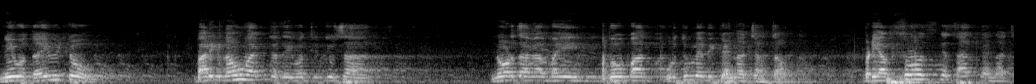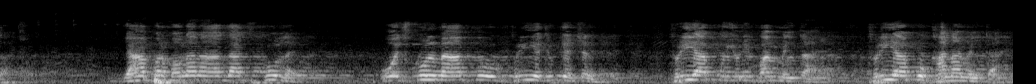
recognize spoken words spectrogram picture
ನೀವು ದಯವಿಟ್ಟು ಬಾರಿಗೆ ನೋವು ಆಗ್ತದೆ ಇವತ್ತಿನ ದಿವಸ ನೋಡಿದಾಗ मैं दो बात उर्दू में भी कहना चाहता हूँ बड़ी अफसोस के साथ कहना चाहता हूँ यहाँ पर मौलाना आजाद स्कूल है وہ اسکول میں آپ کو فری ایجوکیشن ہے۔ فری آپ کو یونیفارم ملتا ہے۔ فری آپ کو کھانا ملتا ہے۔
